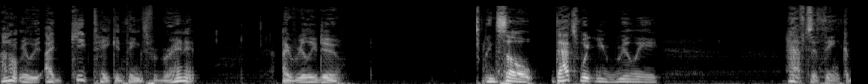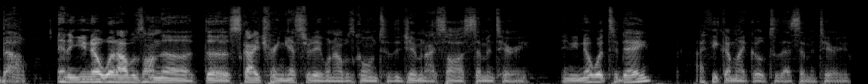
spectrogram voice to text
I don't really, I keep taking things for granted. I really do. And so that's what you really have to think about. And you know what? I was on the, the SkyTrain yesterday when I was going to the gym and I saw a cemetery. And you know what? Today, I think I might go to that cemetery.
